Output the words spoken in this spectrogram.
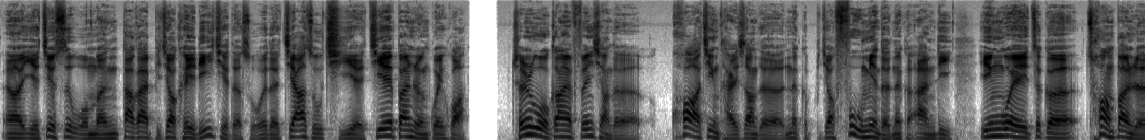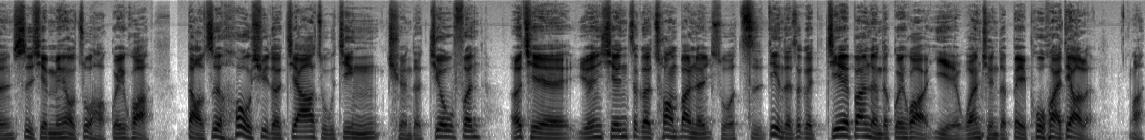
呃，也就是我们大概比较可以理解的所谓的家族企业接班人规划。诚如我刚才分享的跨境台商的那个比较负面的那个案例，因为这个创办人事先没有做好规划，导致后续的家族经营权的纠纷，而且原先这个创办人所指定的这个接班人的规划也完全的被破坏掉了啊。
